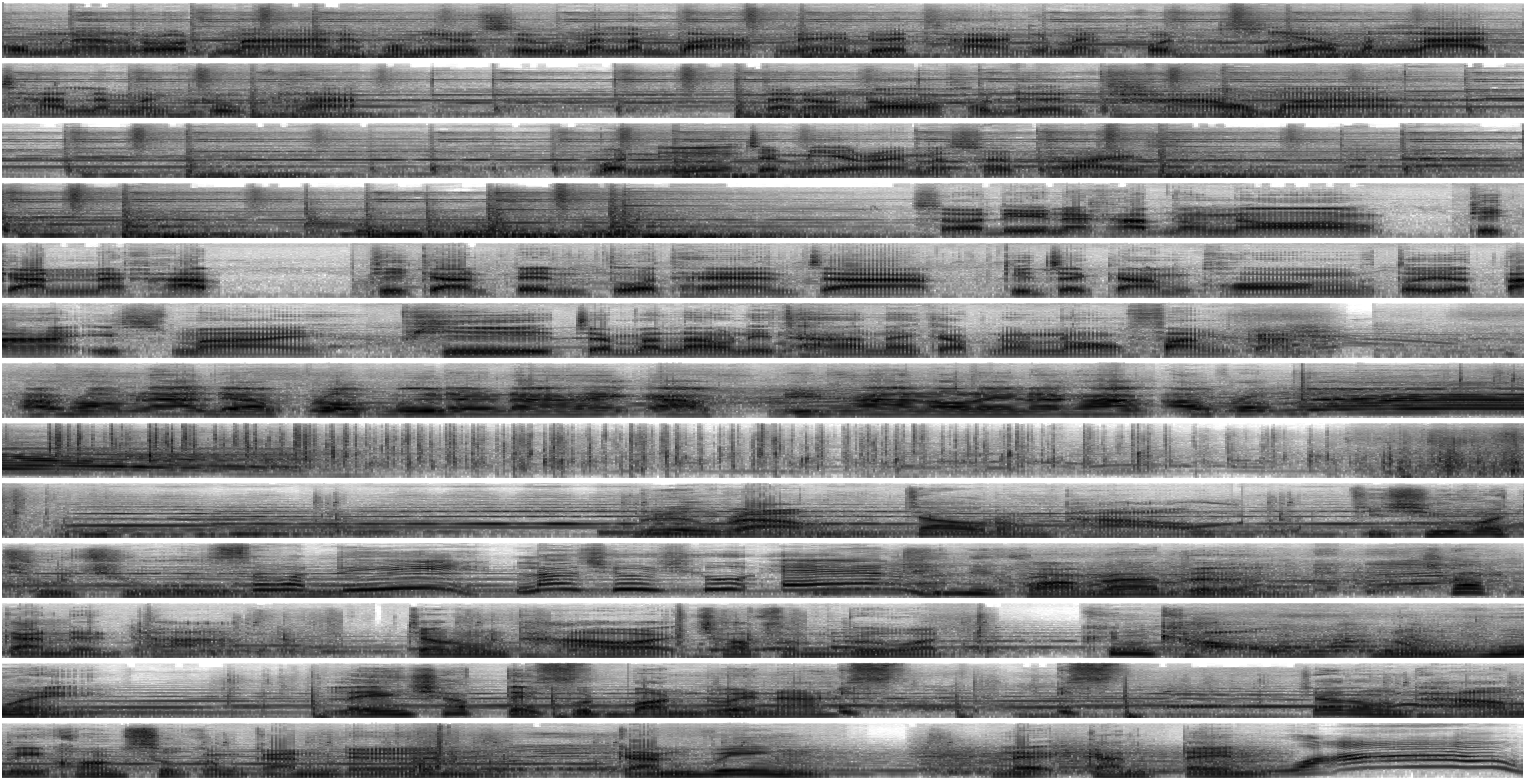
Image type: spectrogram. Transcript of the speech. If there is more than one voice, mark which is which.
Speaker 1: ผมนั่งรถมานะผมยังรู้สึกว่ามันลำบากเลย ด้วยทางที่มันคดเคี้ยวมันลาดชันและมันครุขระแต่น้องๆเขาเดินเท้ามา วันนี้จะมีอะไรมาเซอร์ไพรส์สวัสดีนะครับน้องๆพี่กันนะครับ พี่กันเป็นตัวแทนจากกิจกรรมของ Toyota Is Mine พี่จะมาเล่านิทานให้กับน้องๆฟังกัน
Speaker 2: ถ้าพร้อมแล้วเดี๋ยวปรบมือดังๆให้กับนิทานเราเลยนะครับ เอาปรบมือ
Speaker 3: เรื่องราวของเจ้ารองเท้าที่ชื่อว่าชูชู
Speaker 4: สวัสดี เราชูชูเอง
Speaker 3: ที่มีความร่าเริงชอบการเดินทาง เจ้ารองเท้าอะชอบสำรวจ ขึ้นเขาลงห้วย และยังชอบเตะฟุตบอลด้วยนะ เจ้ารองเท้ามีความสุขกับการเดิน การวิ่งและการเต้น
Speaker 4: ว้าว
